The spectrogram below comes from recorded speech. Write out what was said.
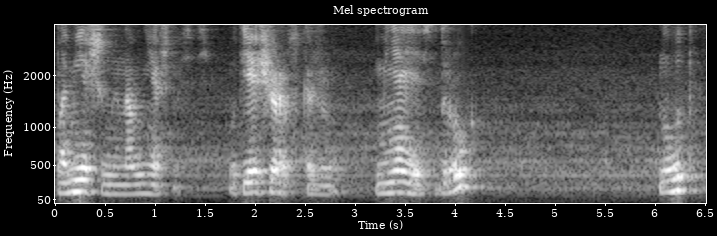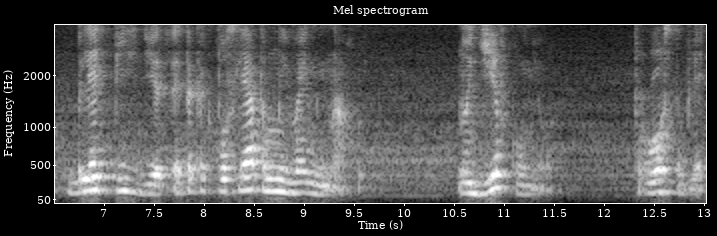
помешаны на внешности. Вот я еще раз скажу. У меня есть друг, ну вот, блядь, пиздец. Это как после атомной войны, нахуй. Но девка у него Просто, блядь.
